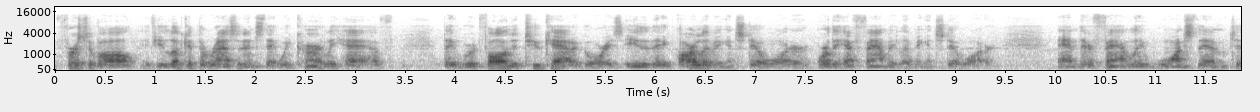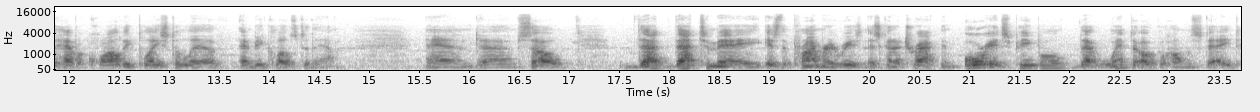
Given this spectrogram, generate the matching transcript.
First of all, if you look at the residents that we currently have, they would fall into two categories. Either they are living in Stillwater or they have family living in Stillwater. And their family wants them to have a quality place to live and be close to them. And uh, so that, that to me is the primary reason it's going to attract them. Or it's people that went to Oklahoma State,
